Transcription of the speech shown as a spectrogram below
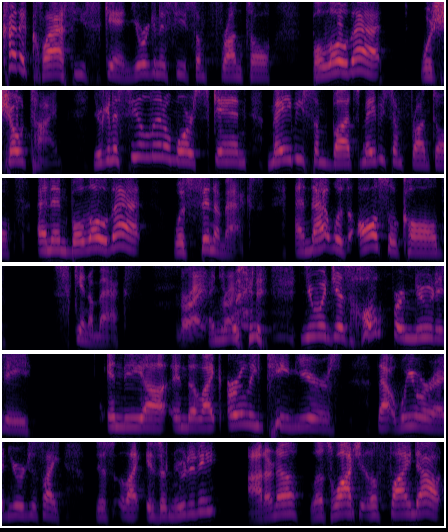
kind of classy skin. You were going to see some frontal. Below that was Showtime. You're going to see a little more skin, maybe some butts, maybe some frontal. And then below that was Cinemax. And that was also called Skinamax right. and you right. would you would just hope for nudity in the uh in the like early teen years that we were in you were just like just like is there nudity i don't know let's watch it let's find out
